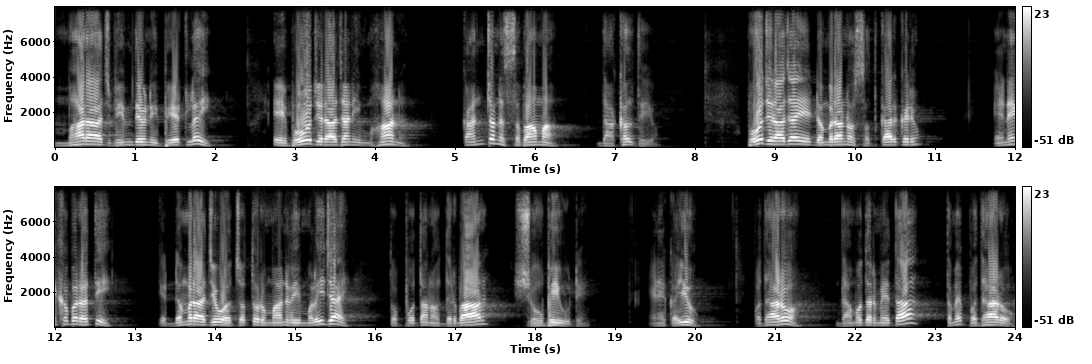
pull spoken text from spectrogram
મહારાજ ભીમદેવની ભેટ લઈ એ ભોજ રાજાની મહાન કાંચન સભામાં દાખલ થયો. ભોજ રાજાએ ડમરાનો સત્કાર કર્યો. એને ખબર હતી કે ડમરા જેવો ચતુર માનવી મળી જાય તો પોતાનો દરબાર શોભી ઉઠે. એણે કહ્યું, પધારો, દામોદર મહેતા, તમે પધારો.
